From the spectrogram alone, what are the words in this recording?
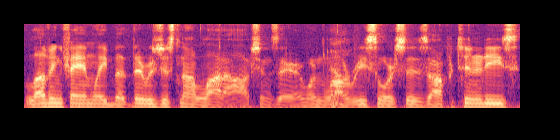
loving family, but there was just not a lot of options there. There wasn't a lot of resources, opportunities.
